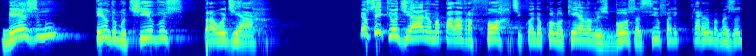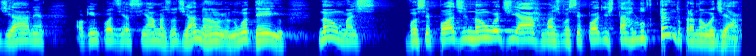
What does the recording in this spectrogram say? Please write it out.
mesmo tendo motivos para odiar. Eu sei que odiar é uma palavra forte. Quando eu coloquei ela no esboço assim, eu falei, caramba, mas odiar, né? Alguém pode dizer assim, ah, mas odiar não, eu não odeio. Não, mas você pode não odiar, mas você pode estar lutando para não odiar.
